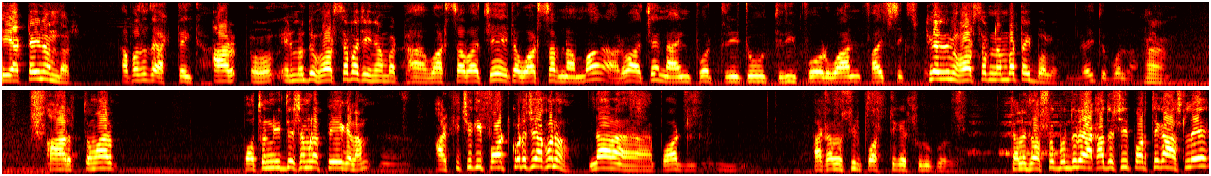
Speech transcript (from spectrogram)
এই একটাই নাম্বার? আপাতত একটাই থাক। আর এর মধ্যে হোয়াটসঅ্যাপ আছে এই নাম্বারটা? হ্যাঁ হোয়াটসঅ্যাপ আছে এটা হোয়াটসঅ্যাপ নাম্বার আরও আছে nine four three two three four one five six ঠিক আছে তুমি হোয়াটসঅ্যাপ নাম্বারটাই বলো। এই তো বললাম। হ্যাঁ আর তোমার পথ নির্দেশ আমরা পেয়ে গেলাম। হ্যাঁ। আর কিছু কি পট করেছ এখনও? না না, পট একাদশীর পর থেকে শুরু করব। তাহলে দর্শক বন্ধুরা একাদশীর পর থেকে আসলে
